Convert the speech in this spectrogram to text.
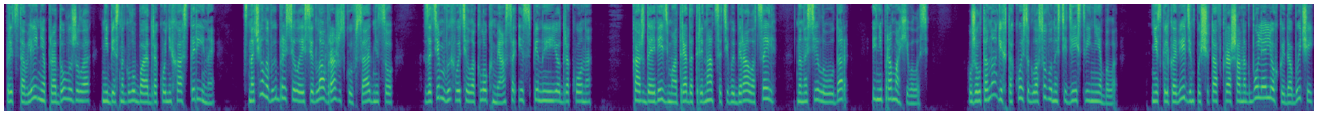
Представление продолжила небесно-голубая дракониха Астерины. Сначала выбросила из седла вражескую всадницу, затем выхватила клок мяса из спины ее дракона. Каждая ведьма отряда тринадцати выбирала цель, наносила удар и не промахивалась. У желтоногих такой согласованности действий не было. Несколько ведьм, посчитав крошанок более легкой добычей,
